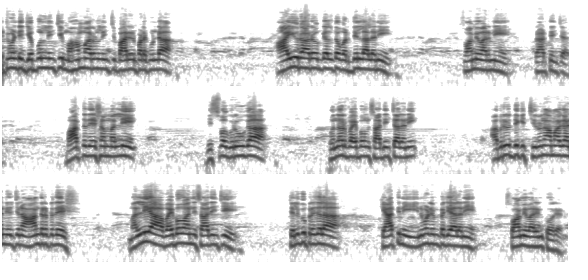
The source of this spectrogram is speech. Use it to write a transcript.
ఎటువంటి జబ్బుల నుంచి మహమ్మారుల నుంచి బారిన పడకుండా ఆయురారోగ్యాలతో వర్ధిల్లాలని స్వామివారిని ప్రార్థించారు. భారతదేశం మళ్ళీ విశ్వగురువుగా పునర్వైభవం సాధించాలని అభివృద్ధికి చిరునామాగా నిలిచిన ఆంధ్రప్రదేశ్ మళ్ళీ ఆ వైభవాన్ని సాధించి తెలుగు ప్రజల ఖ్యాతిని ఇనుమడింపజేయాలని స్వామివారిని కోరాను.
